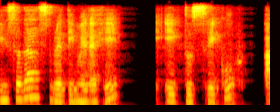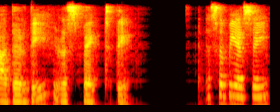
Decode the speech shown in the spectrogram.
ये सदा स्मृति में रहे एक दूसरे को आदर दे रिस्पेक्ट दे। है ना सभी ऐसे ही?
